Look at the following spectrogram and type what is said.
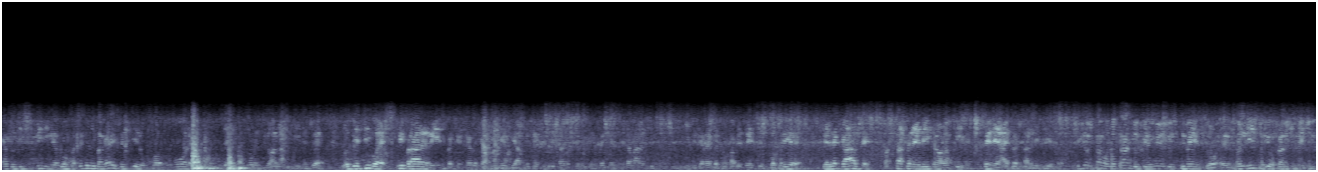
caso di spinning che abbiamo facendo magari sentire un po' il rumore del motore fino alla fine, cioè l'obiettivo è sfibrare il rischio perché credo che anche gli altri sensibilità non siano dire, mettersi davanti significherebbe probabilmente scoprire delle carte, ma statene lì fino alla fine, se ne hai per stare lì dietro. Io stavo notando che il mio investimento è fallito, io ho perso i 50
